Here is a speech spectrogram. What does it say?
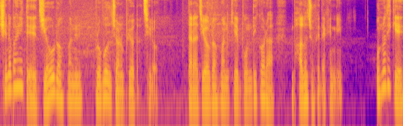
সেনাবাহিনীতে জিয়াউর রহমানের প্রবল জনপ্রিয়তা ছিল। তারা জিয়াউর রহমানকে বন্দী করা ভালো চোখে দেখেননি। অন্যদিকে,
